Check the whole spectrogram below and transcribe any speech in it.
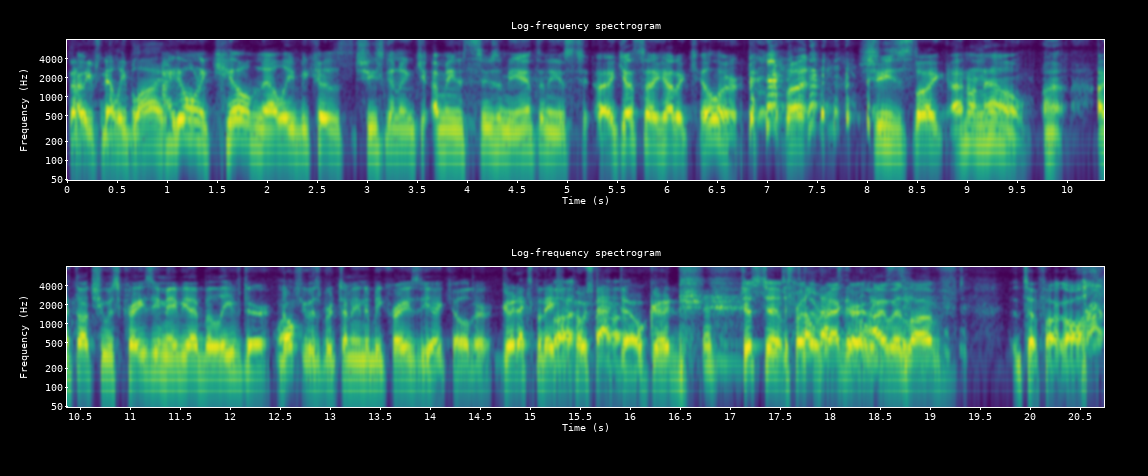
that leaves Nellie Bly. I don't want to kill Nellie because she's gonna. I mean, Susan B. Anthony is. I guess I gotta kill her, but she's like I don't know. Uh, I thought she was crazy. Maybe I believed her when Nope. she was pretending to be crazy. I killed her. Good explanation But, post facto. Good. Just to Just for the to the record, I would love to fuck all.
